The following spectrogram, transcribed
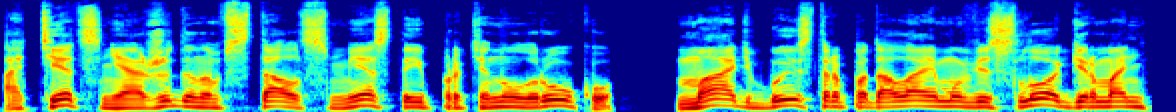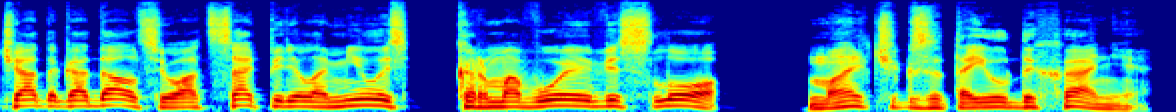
Отец неожиданно встал с места и протянул руку. Мать быстро подала ему весло, германча догадался, у отца переломилось кормовое весло. Мальчик затаил дыхание.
